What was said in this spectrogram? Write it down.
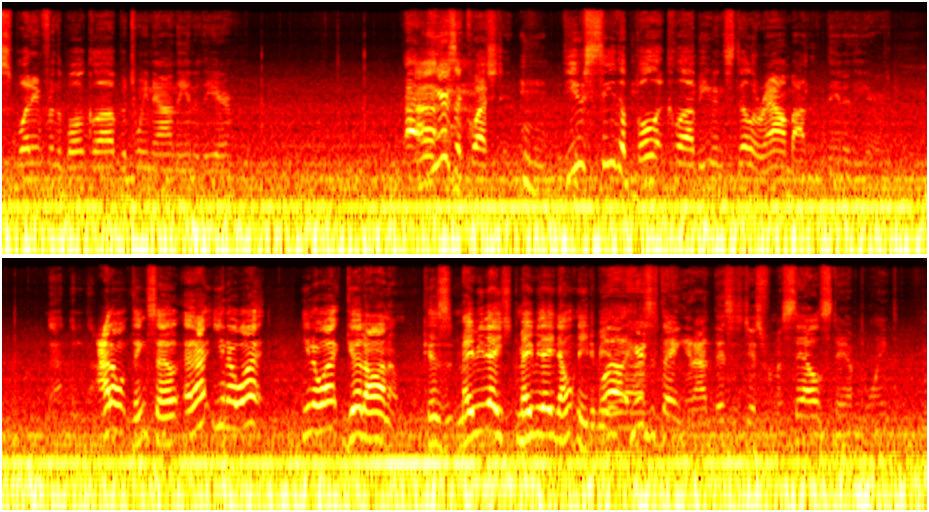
splitting from the Bullet Club between now and the end of the year? Uh, Uh, here's a question: Do you see the Bullet Club even still around by the end of the year? I don't think so. And I, you know what? You know what? Good on them because maybe they maybe they don't need to be. Well, around. here's the thing, and I, this is just from a sales standpoint.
